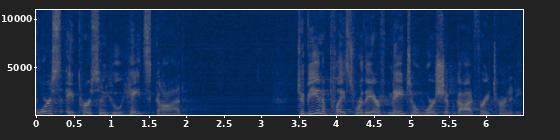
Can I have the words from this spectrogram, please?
force a person who hates God to be in a place where they are made to worship God for eternity?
